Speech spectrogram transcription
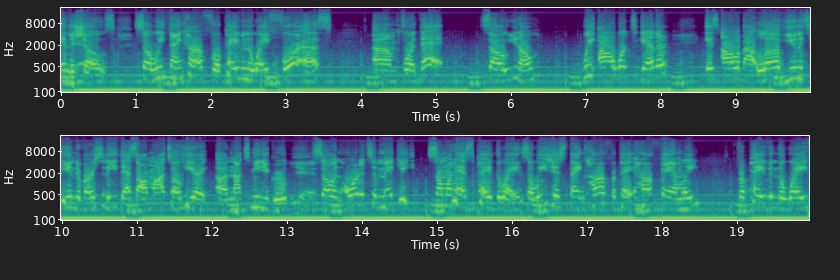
in the Yeah. Shoals. So we thank her for paving the way for us um, for that. So, you know, we all work together. It's all about love, unity, and diversity. That's our motto here at uh, Knox Media Group. Yes. So in order to make it, someone has to pave the way, and so we just thank her for pay, her family for paving the way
